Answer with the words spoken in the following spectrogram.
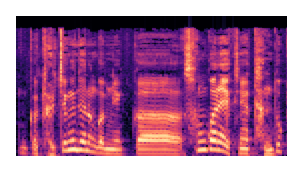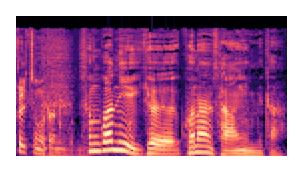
그러니까 결정이 되는 겁니까? 선관위 그냥 단독 결정을 하는 겁니까? 선관위 그 권한 사항입니다.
